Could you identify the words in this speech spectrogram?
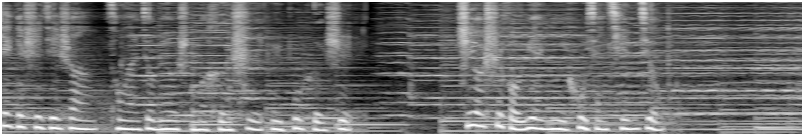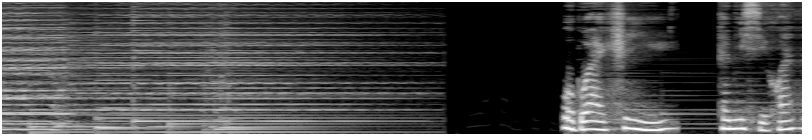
这个世界上从来就没有什么合适与不合适，只有是否愿意互相迁就。我不爱吃鱼，可你喜欢，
